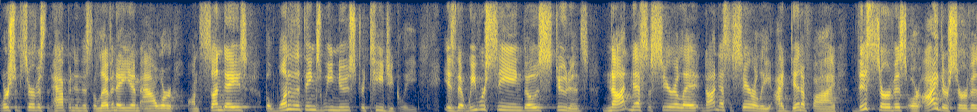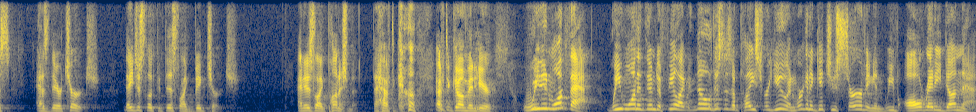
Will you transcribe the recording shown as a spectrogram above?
worship service that happened in this 11 a.m. hour on Sundays. But one of the things we knew strategically is that we were seeing those students not necessarily, not necessarily identify this service or either service as their church. They just looked at this like big church. And it's like punishment to have to come, have to come in here. We didn't want that. We wanted them to feel like, no, this is a place for you, and we're going to get you serving, and we've already done that.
